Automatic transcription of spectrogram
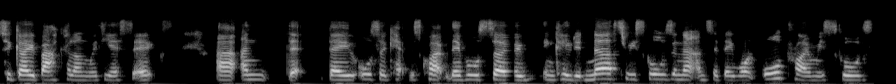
to go back along with year six. Uh, and th- they also kept this quiet, but they've also included nursery schools in that and said they want all primary schools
